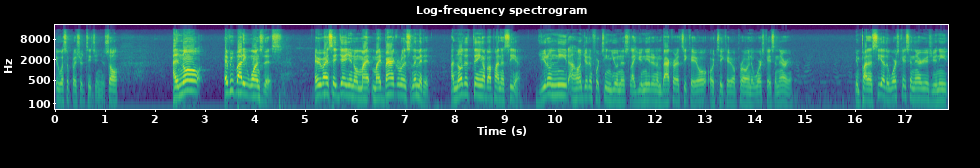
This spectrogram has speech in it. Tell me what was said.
it was a pleasure teaching you. So I know everybody wants this. Everybody say, yeah, you know, my, my bankroll is limited. Another thing about Panacea, you don't need 114 units like you needed in Baccarat TKO or TKO Pro in the worst case scenario. In Panacea, the worst case scenario is you need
